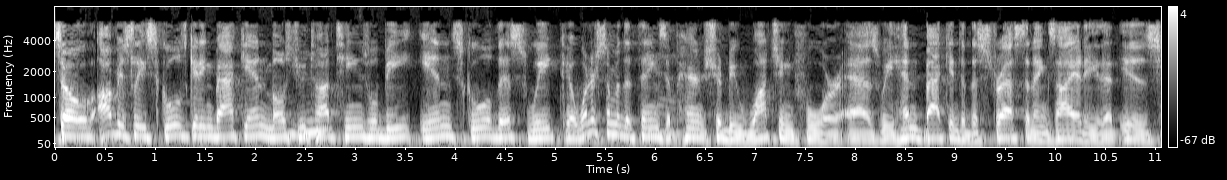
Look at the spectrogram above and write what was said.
So obviously, school's getting back in. Most mm-hmm. Utah teens will be in school this week. Uh, what are some of the things yeah. that parents should be watching for as we head back into the stress and anxiety that is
